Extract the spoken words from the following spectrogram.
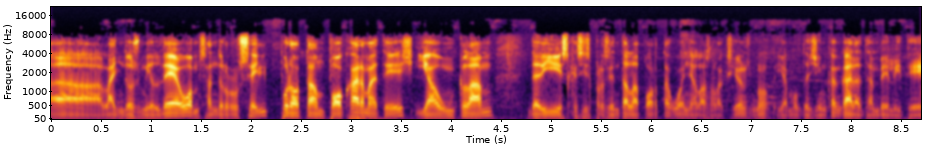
eh, l'any 2010 amb Sandro Rossell, però tampoc ara mateix hi ha un clam de dir és que si es presenta a la porta guanya les eleccions. No? Hi ha molta gent que encara també li té,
